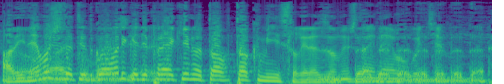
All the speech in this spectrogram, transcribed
Ali ne može da ti odgovori kad je prekinuo tok, tok misli, razumeš, to je nemoguće. Da, da, da.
